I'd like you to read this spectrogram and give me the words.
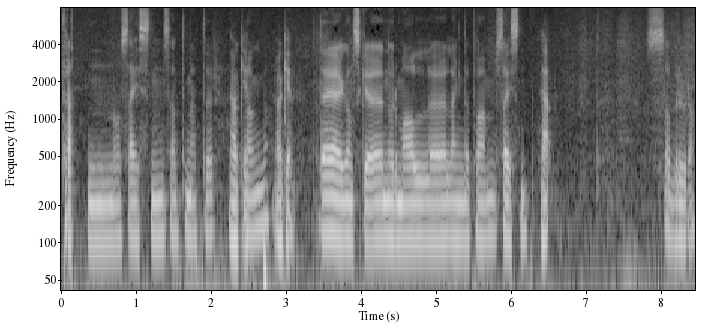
13 og 16 cm okay. lang. Da. Okay. Det er ganske normal eh, lengde på dem. 16. Ja. Sa brura.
